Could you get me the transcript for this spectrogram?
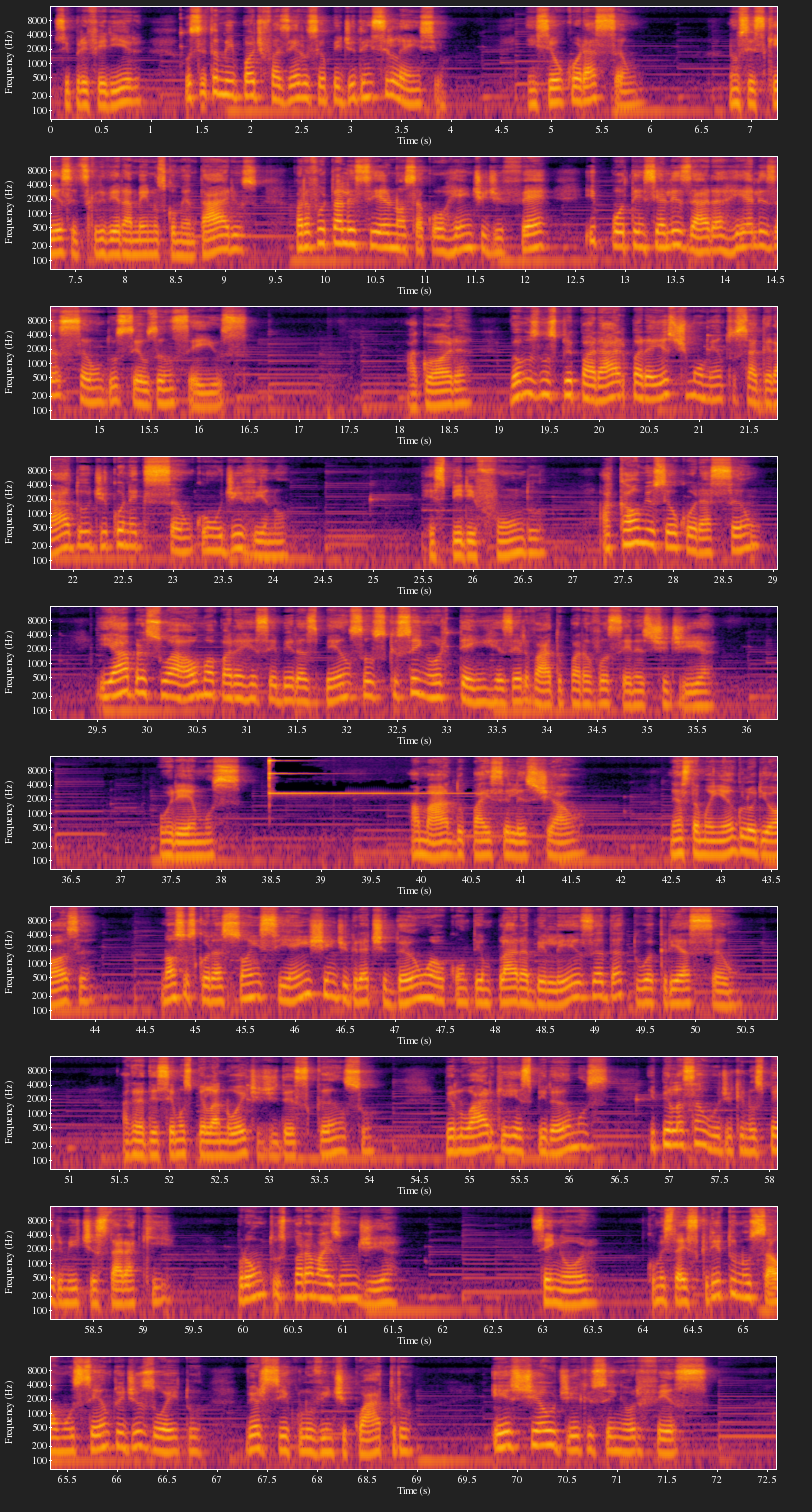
Se preferir, você também pode fazer o seu pedido em silêncio, em seu coração. Não se esqueça de escrever Amém nos comentários para fortalecer nossa corrente de fé e potencializar a realização dos seus anseios. Agora, vamos nos preparar para este momento sagrado de conexão com o Divino. Respire fundo, acalme o seu coração e abra sua alma para receber as bênçãos que o Senhor tem reservado para você neste dia. Oremos. Amado Pai Celestial, Nesta manhã gloriosa, nossos corações se enchem de gratidão ao contemplar a beleza da tua criação. Agradecemos pela noite de descanso, pelo ar que respiramos e pela saúde que nos permite estar aqui, prontos para mais um dia. Senhor, como está escrito no Salmo 118, versículo 24, este é o dia que o Senhor fez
